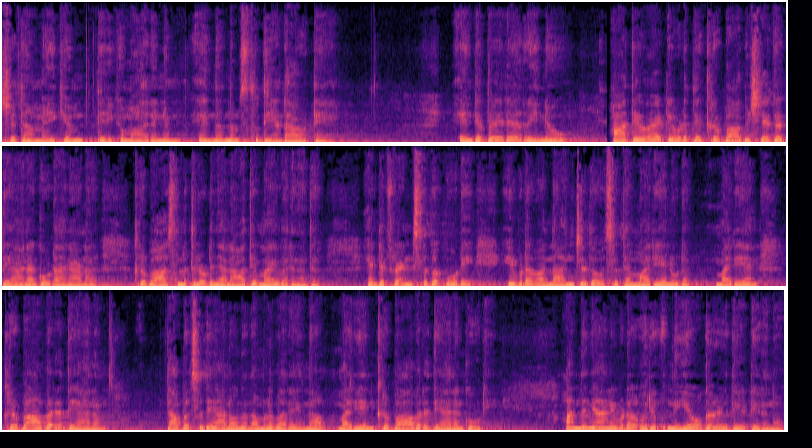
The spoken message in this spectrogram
പരിശുദ്ധ അമ്മയ്ക്കും തിരുക്കുമാരനും എന്നെന്നും സ്തുതിയുണ്ടാവട്ടെ. എന്റെ പേര് റിനു. ആദ്യമായിട്ട് ഇവിടുത്തെ കൃപാഭിഷേക ധ്യാനം കൂടാനാണ് കൃപാസനത്തിലോട്ട് ഞാൻ ആദ്യമായി വരുന്നത്. എന്റെ ഫ്രണ്ട്സൊക്കെ കൂടി ഇവിടെ വന്ന അഞ്ച് ദിവസത്തെ മരിയനുടം മരിയൻ കൃപാവര ധ്യാനം തപസ് ധ്യാനം എന്ന് നമ്മൾ പറയുന്ന മരിയൻ കൃപാവര ധ്യാനം കൂടി. അന്ന് ഞാനിവിടെ ഒരു നിയോഗം എഴുതിയിട്ടിരുന്നു.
